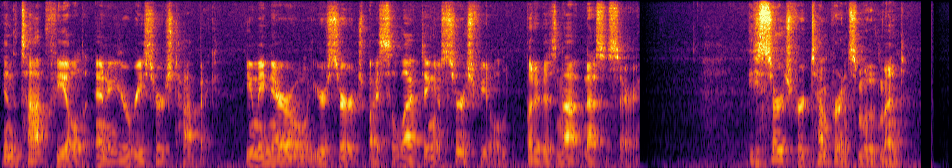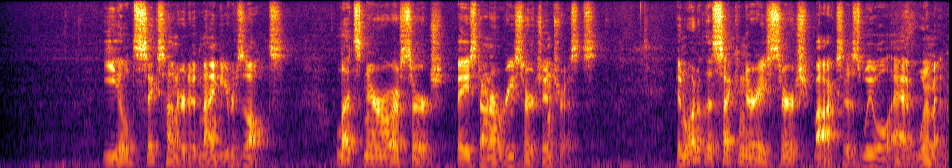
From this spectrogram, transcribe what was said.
In the top field, enter your research topic. You may narrow your search by selecting a search field, but it is not necessary. A search for temperance movement yields 690 results. Let's narrow our search based on our research interests. In one of the secondary search boxes, we will add women.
